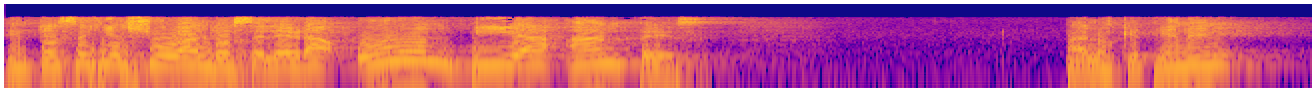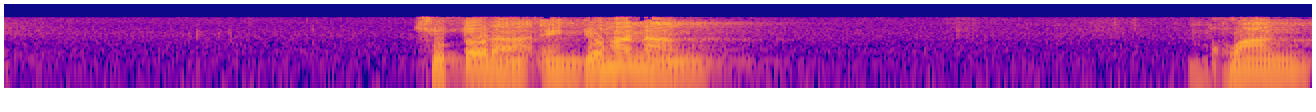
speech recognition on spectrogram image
Entonces Yeshua lo celebra un día antes. Para los que tienen su Torah en Yohanan, Juan,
